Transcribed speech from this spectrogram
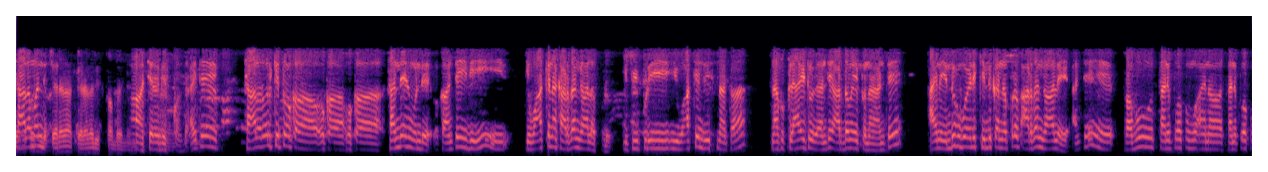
చాలా మంది చెరగా తీసుకుంటారు అయితే చాలా రోజుల క్రితం ఒక ఒక ఒక సందేహం ఉండే. ఒక అంటే ఇది ఈ వాక్యం నాకు అర్థం కాలే అప్పుడు ఇప్పుడు ఇప్పుడు ఈ ఈ వాక్యం చూసినాక నాకు క్లారిటీ అంటే అర్థమైపోయినా అంటే ఆయన ఎందుకు పోయింది కిందికి అన్నప్పుడు అర్థం కాలే. అంటే ప్రభు చనిపోక ఆయన చనిపోక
